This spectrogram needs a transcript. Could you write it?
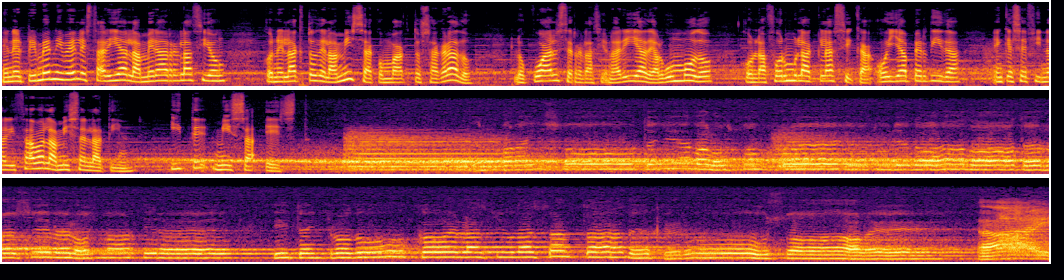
En el primer nivel estaría la mera relación con el acto de la misa como acto sagrado, lo cual se relacionaría de algún modo con la fórmula clásica hoy ya perdida en que se finalizaba la misa en latín, ite misa est. a los panfletos, tu llegada te recibe los mártires y te introduzco en la ciudad santa de Jerusalén. Ay,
